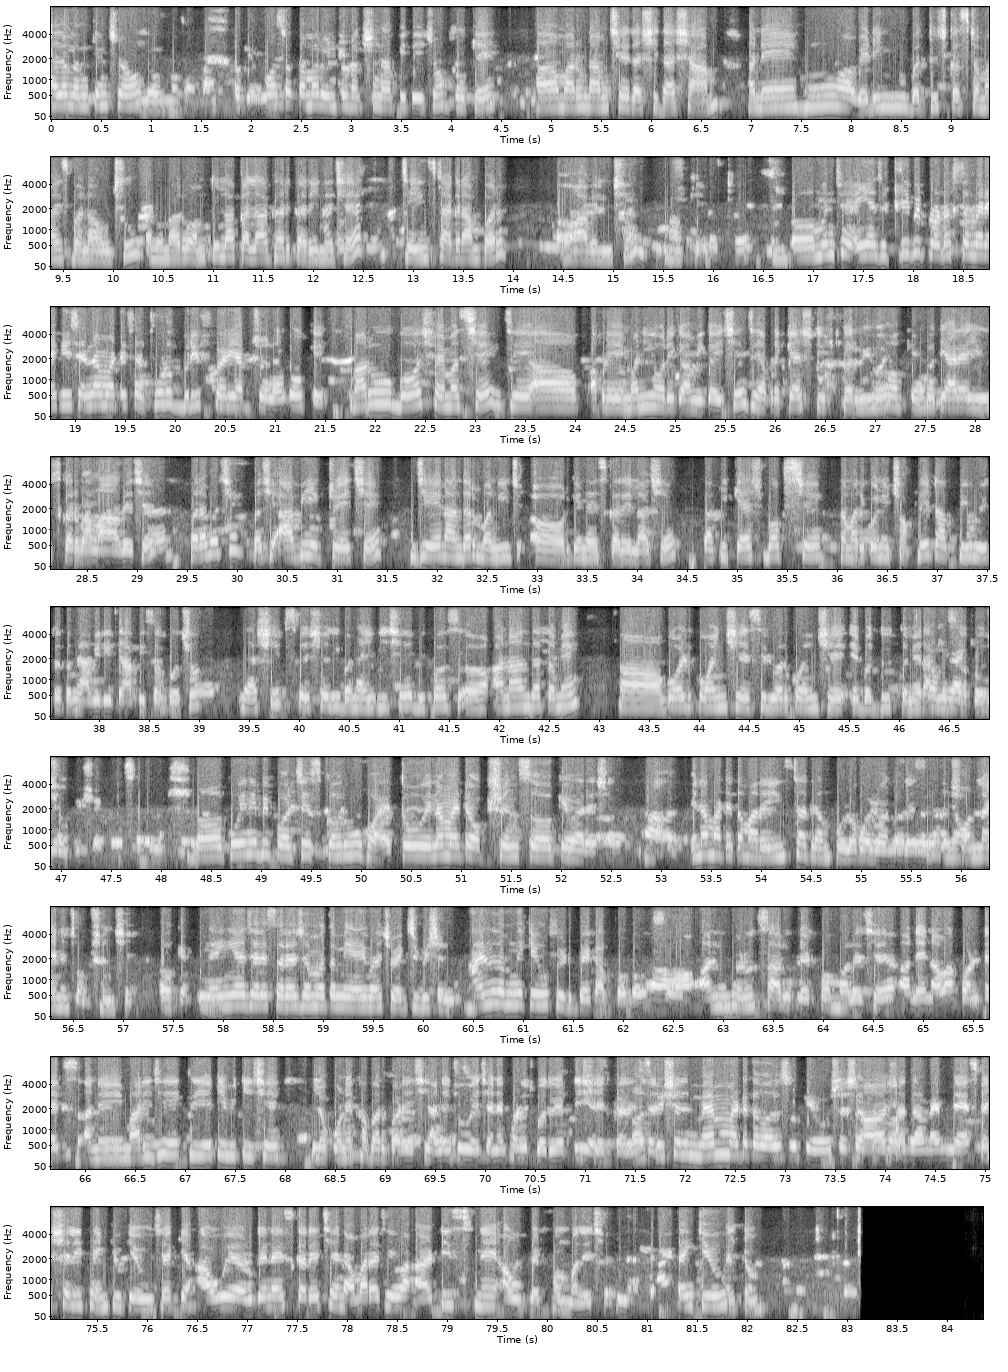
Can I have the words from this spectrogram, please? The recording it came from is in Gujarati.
હેલો મેમ કેમ છો ઓકે ફર્સ્ટ ઓફ તમારું ઇન્ટ્રોડક્શન આપી દેજો. ઓકે મારું નામ છે રશિદા શ્યામ અને હું વેડિંગનું બધું જ કસ્ટમાઇઝ બનાવું છું. અને મારું અમતુલા કલાઘર કરીને છે જે ઇન્સ્ટાગ્રામ પર. આવેલું છે. મને છે અહીંયા જેટલી બી પ્રોડક્ટ્સ તમે રાખી છે એના માટે છે થોડુંક બ્રીફ કરી આપજો ને. ઓકે. મારું બહુ જ ફેમસ છે જે આ આપણે મની ઓરિગામી કઈ છે જે આપણે કેશ ગિફ્ટ કરવી હોય. તો ત્યારે યુઝ કરવામાં આવે છે. બરાબર છે? પછી આ બી એક ટ્રે છે જે એના અંદર મની જ ઓર્ગેનાઇઝ કરેલા છે. બાકી કેશ બોક્સ છે તમારે કોઈને ચોકલેટ આપવી હોય તો તમે આવી રીતે આપી શકો છો. આ શેપ સ્પેશિયલી બનાવી છે બીકોઝ આના અંદર તમે ગોલ્ડ કોઈન છે સિલ્વર કોઈન છે એ બધું જ તમે રાખી શકો છો. કોઈને બી પરચેસ કરવું હોય તો એના માટે ઓપ્શન્સ કેવા રહેશે? હા એના માટે તમારે ઇન્સ્ટાગ્રામ ફોલો કરવાનું રહેશે અને ઓનલાઈન જ ઓપ્શન છે. ઓકે ને અહીંયા જ્યારે સરજામાં તમે આવ્યા છો એક્ઝિબિશન આનું તમને કેવું ફીડબેક આપવા અ, આનું ઘણું જ સારું પ્લેટફોર્મ મળે છે અને નવા કોન્ટેક્ટ અને મારી જે ક્રિએટિવિટી છે એ લોકોને ખબર પડે છે અને જોવે છે અને ઘણું જ બધું એપ્રિશિએટ કરે છે. સ્પેશિયલ મેમ માટે તમારું શું કેવું છે? શ્રદ્ધા મેમને સ્પેશિયલી થેન્ક યુ કેવું છે કે આવું એ ઓર્ગેનાઇઝ કરે છે અને અમારા જેવા આર્ટિસ્ટને આવું પ્લેટફોર્મ મળે છે. Thank you welcome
